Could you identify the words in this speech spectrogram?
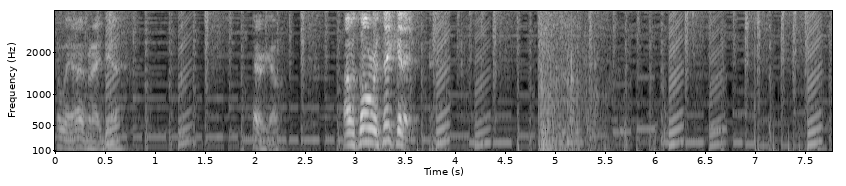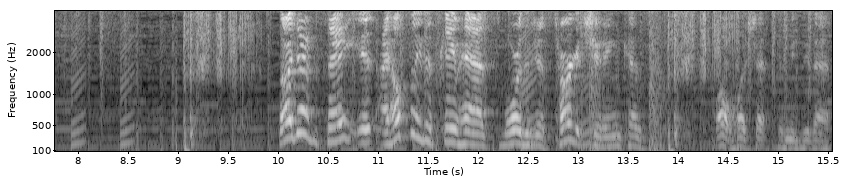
Oh wait, I have an idea. There we go. I was overthinking it. So I do have to say, it, I hopefully this game has more than just target shooting, because... Oh, holy shit, didn't mean to do that.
